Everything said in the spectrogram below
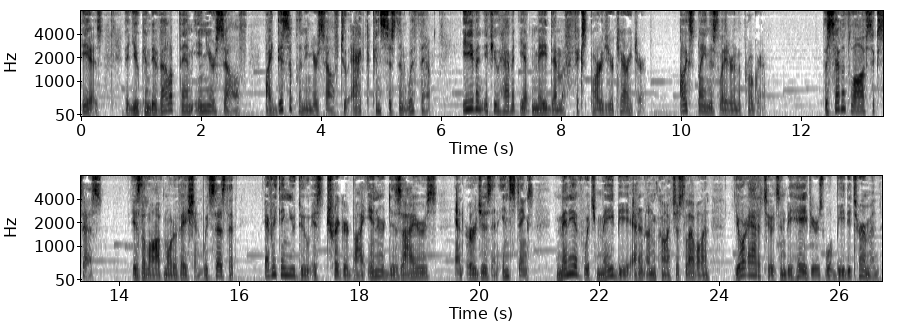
is that you can develop them in yourself by disciplining yourself to act consistent with them, even if you haven't yet made them a fixed part of your character. I'll explain this later in the program. The seventh law of success is the law of motivation, which says that everything you do is triggered by inner desires and urges and instincts, many of which may be at an unconscious level, and your attitudes and behaviors will be determined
